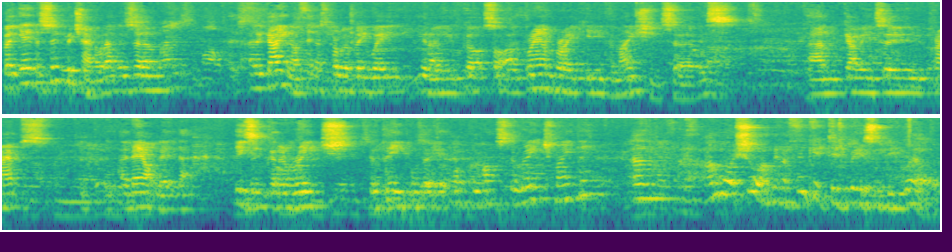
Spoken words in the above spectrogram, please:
but yeah, the Super Channel. That was, um, and again, I think that's probably where you know you've got sort of a groundbreaking information service um, going to perhaps an outlet that isn't going to reach the people that it wants to reach, maybe. Um, I'm not sure. I mean, I think it did reasonably well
